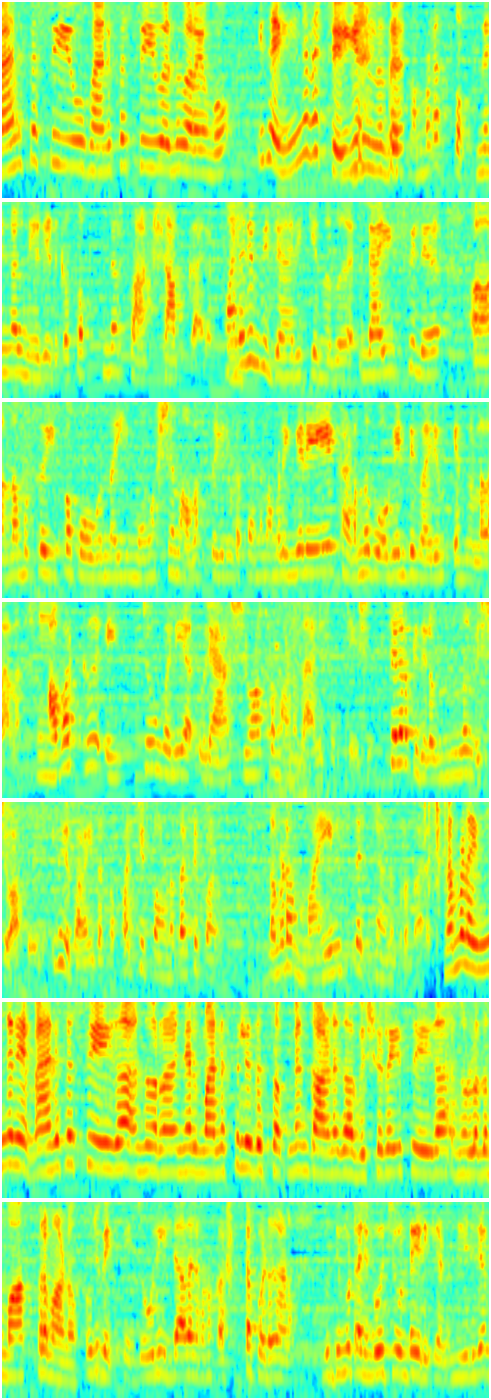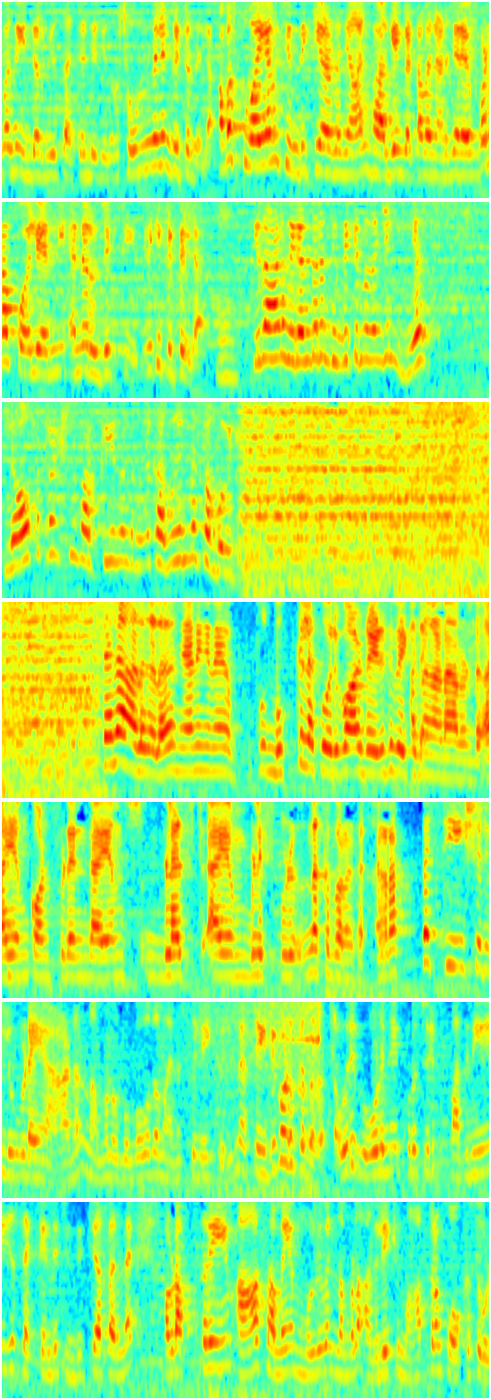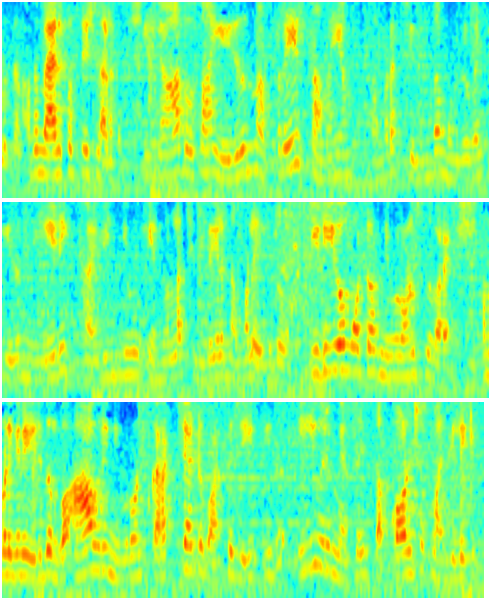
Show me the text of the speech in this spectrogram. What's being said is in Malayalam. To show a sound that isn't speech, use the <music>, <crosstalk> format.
മാനിഫെസ്റ്റ് ചെയ്യൂ മാനിഫെസ്റ്റ് ചെയ്യൂ എന്ന് പറയുമ്പോൾ ഇതെങ്ങനെ ചെയ്യുന്നത്? <laughs> നമ്മുടെ സ്വപ്നങ്ങൾ നേടിയെടുക്കുക സ്വപ്ന സാക്ഷാത്കാരം. പലരും വിചാരിക്കുന്നത് ലൈഫിൽ നമുക്ക് ഇപ്പൊ പോകുന്ന ഈ മോശം അവസ്ഥയിലൂടെ തന്നെ നമ്മൾ ഇങ്ങനെ കടന്നു പോകേണ്ടി വരും എന്നുള്ളതാണ്. അവർക്ക് ഏറ്റവും വലിയ ഒരു ആശ്വാസമാണ് മാനിഫെസ്റ്റേഷൻ ചിലർക്ക് ഇതിലൊന്നും വിശ്വാസമില്ല. ഇവർ പറയും ഇതൊക്കെ പറ്റിപ്പാണ് തട്ടിപ്പാണ്? നമ്മുടെ മൈൻഡ് സെറ്റ് ആണ് പ്രധാനം. നമ്മൾ എങ്ങനെ മാനിഫെസ്റ്റ് ചെയ്യുക എന്ന് പറഞ്ഞു കഴിഞ്ഞാൽ മനസ്സിൽ ഇത് സ്വപ്നം കാണുക വിഷ്വലൈസ് ചെയ്യുക എന്നുള്ളത് മാത്രമാണോ? ഒരു വ്യക്തി ജോലി ഇല്ലാതെ കിടന്ന് കഷ്ടപ്പെടുകയാണ് ബുദ്ധിമുട്ട് അനുഭവിച്ചുകൊണ്ടേയിരിക്കുകയാണ് നിരവധി ഇന്റർവ്യൂസ് അറ്റൻഡ് ചെയ്തു പക്ഷെ ഒന്നിലും കിട്ടുന്നില്ല. അപ്പൊ സ്വയം ചിന്തിക്കുകയാണ് ഞാൻ ഭാഗ്യം കെട്ടവനാണ് ഞാൻ എവിടെ പോയാലും എന്നെ എന്നെ റിജക്ട് ചെയ്യും എനിക്ക് കിട്ടില്ല. ഇതാണ് നിരന്തരം ചിന്തിക്കുന്നതെങ്കിൽ yes law of attraction work ചെയ്യുന്നുണ്ട് നിങ്ങൾക്ക് അത് തന്നെ സംഭവിക്കും. ചില ആളുകൾ ഞാനിങ്ങനെ ബുക്കിലൊക്കെ ഒരുപാട് എഴുതി വെക്കുന്ന കാണാറുണ്ട്. I'm confident I'm blessed I'm blissful എന്നൊക്കെ പറഞ്ഞിട്ട്. റെപ്പറ്റീഷനിലൂടെയാണ് നമ്മൾ ഉപബോധ മനസ്സിലേക്ക് ഒരു മെസ്സേജ് കൊടുക്കുന്നത്. ഒരു ഗോളിനെ കുറിച്ച് ഒരു പതിനേഴ് സെക്കൻഡ് ചിന്തിച്ചാൽ തന്നെ അവിടെ അത്രയും ആ സമയം മുഴുവൻ നമ്മൾ അതിലേക്ക് മാത്രം ഫോക്കസ് കൊടുക്കണം. അത് മാനിഫെസ്റ്റേഷൻ നടക്കും. എല്ലാ ദിവസവും ആ എഴുതുന്ന അത്രയും സമയം നമ്മുടെ ചിന്ത മുഴുവൻ ഇത് നേടിക്കഴിഞ്ഞു എന്നുള്ള ചിന്തയിൽ നമ്മൾ എഴുതും. ഇഡിയോ മോട്ടോർ ന്യൂറോൺസ് എന്ന് പറയും. നമ്മളിങ്ങനെ എഴുതുമ്പോൾ ആ ഒരു ന്യൂറോൺസ് കറക്റ്റായിട്ട് വർക്ക് ചെയ്യും. ഇത് ഈ ഒരു മെസ്സേജ് സബ് കോൺഷ്യസ് മൈൻഡിലേക്ക് പോകും.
